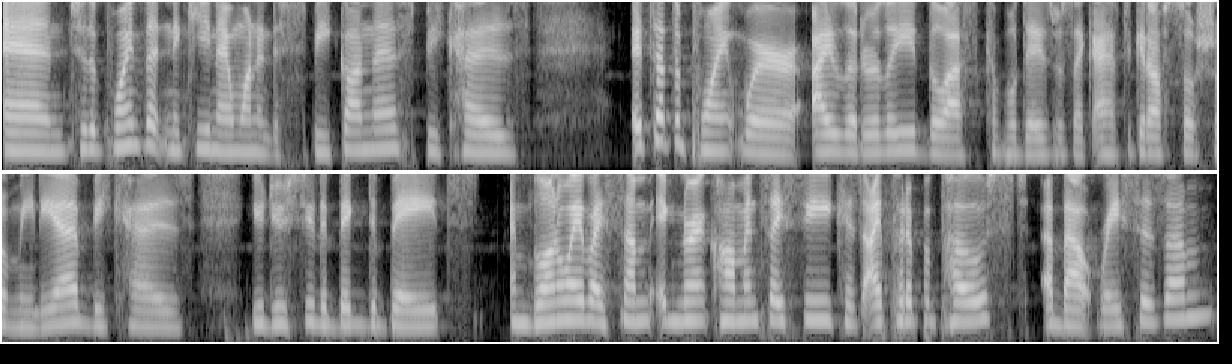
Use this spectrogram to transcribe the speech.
And to the point that Nikki and I wanted to speak on this because it's at the point where I literally, the last couple days, was like, I have to get off social media because you do see the big debates. I'm blown away by some ignorant comments I see because I put up a post about racism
